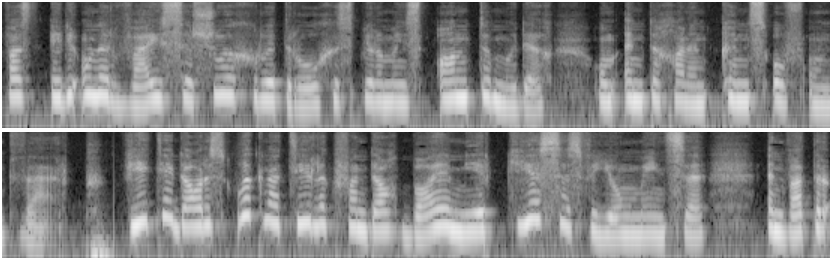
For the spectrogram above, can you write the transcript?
was het die onderwyser so groot rol gespeel om mense aan te moedig om in te gaan in kuns of ontwerp. Weet jy daar is ook natuurlik vandag baie meer keuses vir jong mense in watter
